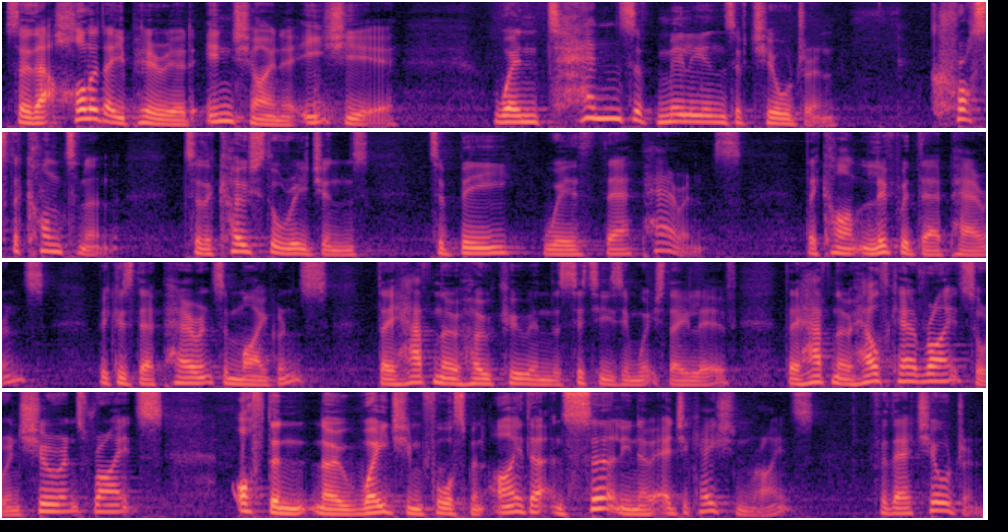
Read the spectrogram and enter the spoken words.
So that holiday period in China each year when tens of millions of children cross the continent to the coastal regions to be with their parents. They can't live with their parents because their parents are migrants. They have no hukou in the cities in which they live. They have no healthcare rights or insurance rights, often no wage enforcement either, and certainly no education rights for their children.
